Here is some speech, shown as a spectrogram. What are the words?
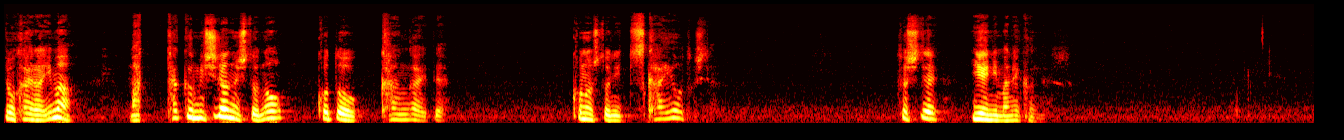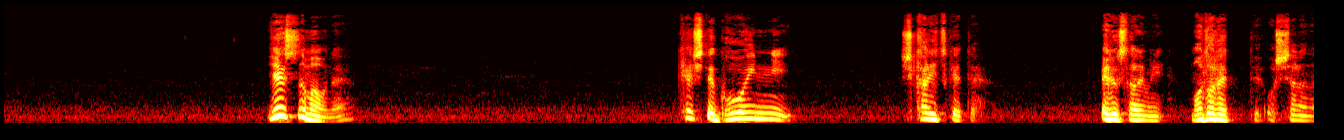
でも彼らは今全く見知らぬ人のことを考えてこの人に仕えようとしてるそして家に招くんです。イエス様をね決して強引に叱りつけてエルサレムに戻れっておっしゃらないで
